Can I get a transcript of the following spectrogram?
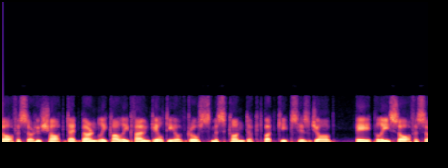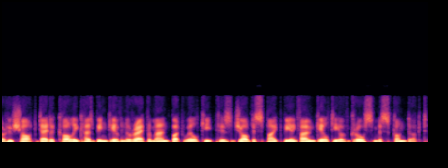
officer who shot dead Burnley colleague found guilty of gross misconduct but keeps his job. A police officer who shot dead a colleague has been given a reprimand but will keep his job despite being found guilty of gross misconduct.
